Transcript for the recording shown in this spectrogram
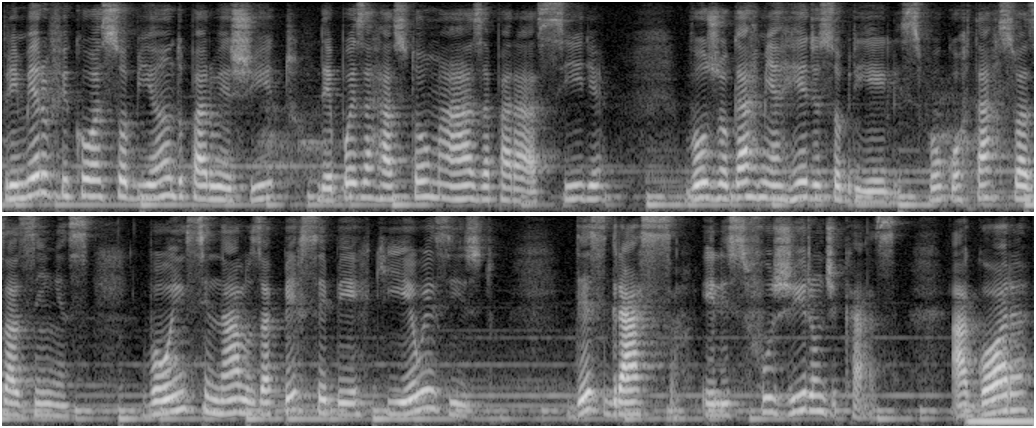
Primeiro ficou assobiando para o Egito, depois arrastou uma asa para a Síria. Vou jogar minha rede sobre eles, vou cortar suas asinhas, vou ensiná-los a perceber que eu existo. Desgraça, eles fugiram de casa. Agora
